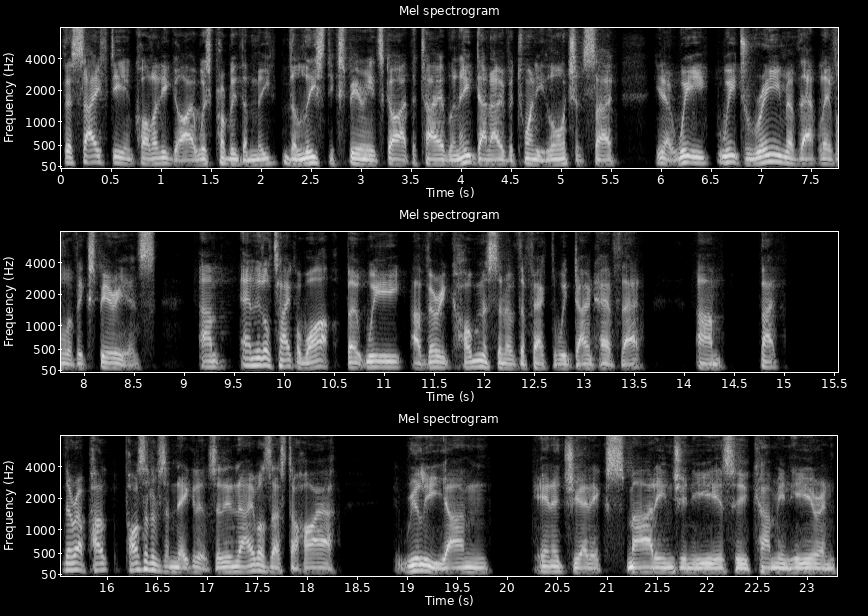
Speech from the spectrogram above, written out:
the safety and quality guy was probably the, me- the least experienced guy at the table. And he'd done over 20 launches. So, you know, we, we dream of that level of experience. Um, and it'll take a while, but we are very cognizant of the fact that we don't have that. Um, but there are po- positives and negatives. It enables us to hire really young, energetic, smart engineers who come in here and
